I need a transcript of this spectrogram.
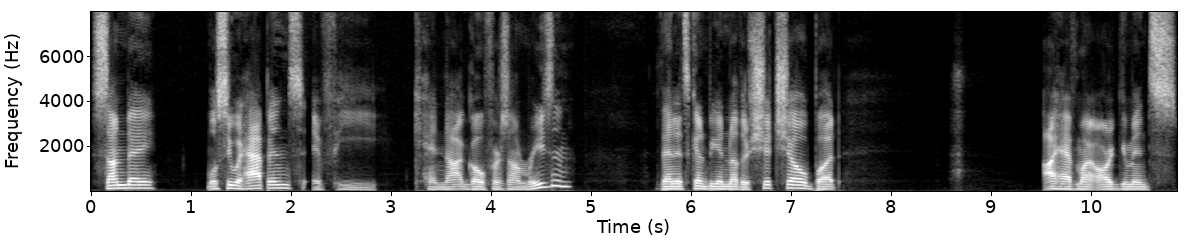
Sunday. We'll see what happens. If he cannot go for some reason, then it's going to be another shit show. But I have my arguments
